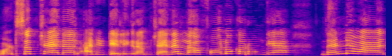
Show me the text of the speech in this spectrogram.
व्हॉट्सअप चॅनल आणि टेलिग्राम चॅनलला फॉलो करून घ्या. धन्यवाद.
